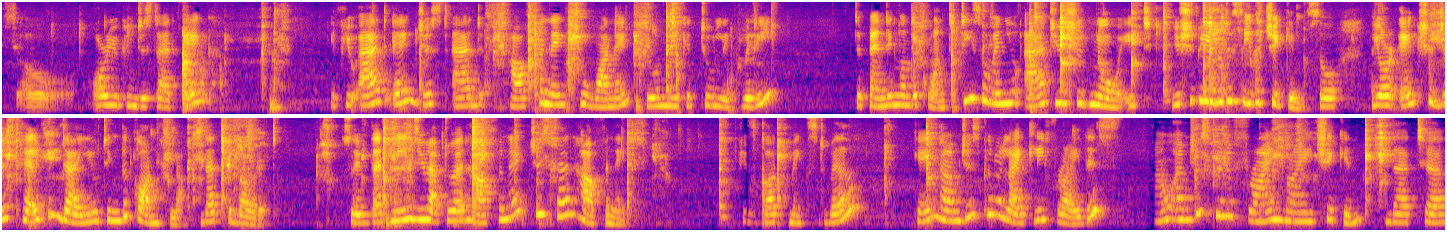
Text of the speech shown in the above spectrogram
So, or you can just add egg. If you add egg, just add half an egg to one egg. Don't make it too liquidy depending on the quantity. So when you add, you should know it. You should be able to see the chicken. So your egg should just help in diluting the corn flour. That's about it. So if that means you have to add half an egg, just add half an egg. If you've got mixed well. Okay, now I'm just going to lightly fry this. Now I'm just going to fry my chicken that uh,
